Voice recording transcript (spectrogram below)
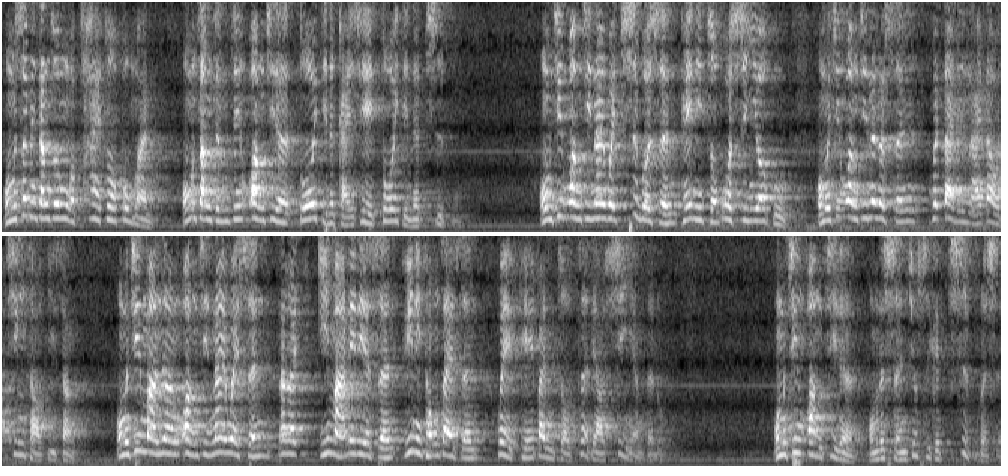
我们生命当中有太多的不满。我们常曾经忘记了多一点的感谢，多一点的赐福。我们已经忘记那一位赐福神陪你走过新幽谷。我们已经忘记那个神会带领来到青草地上。我们已经慢慢忘记那一位神，那个以马内利的神与你同在，神会陪伴你走这条信仰的路。我们已经忘记了，我们的神就是一个赐福的神。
